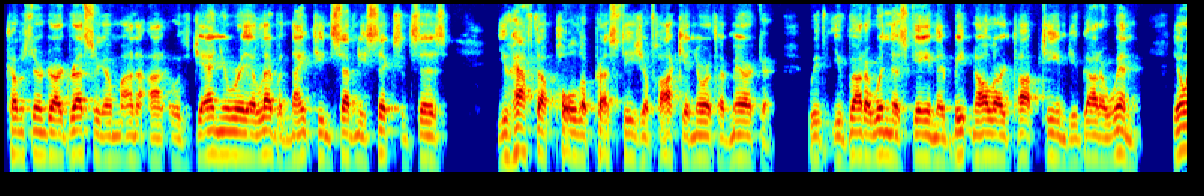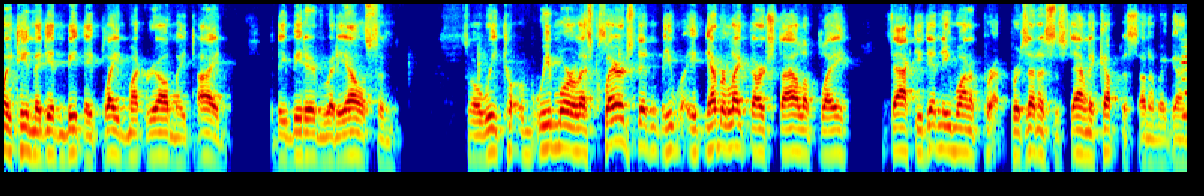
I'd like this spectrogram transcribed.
comes into our dressing room on, on it was January 11, 1976, and says, You have to uphold the prestige of hockey in North America We've you've got to win this game. They're beating all our top teams. You've got to win. The only team they didn't beat, they played Montreal and they tied, but they beat everybody else. And so we we more or less Clarence didn't. He, he never liked our style of play. In fact, he didn't even want to pre- present us the Stanley Cup, the son of a gun,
